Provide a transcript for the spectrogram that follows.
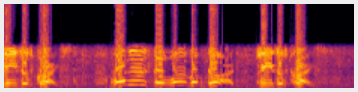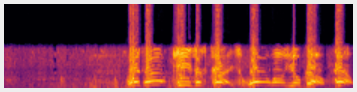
Jesus Christ. What is the love of God? Jesus Christ. Without Jesus Christ, where will you go? Hell.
